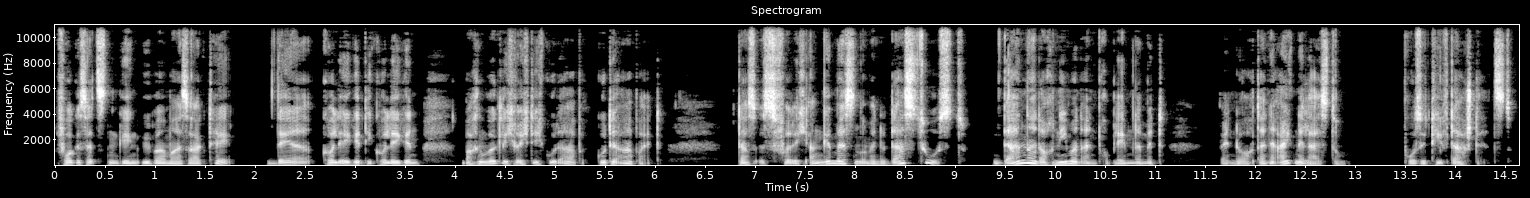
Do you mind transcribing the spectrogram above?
Vorgesetzten gegenüber mal sagt, hey, der Kollege, die Kollegin machen wirklich richtig gute Arbeit. Das ist völlig angemessen und wenn du das tust, dann hat auch niemand ein Problem damit, wenn du auch deine eigene Leistung positiv darstellst.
